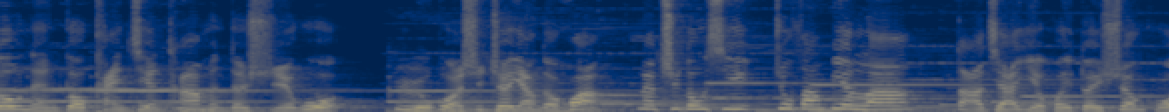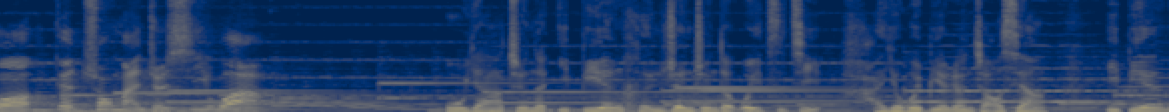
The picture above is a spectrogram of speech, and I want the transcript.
都能够看见它们的食物。如果是这样的话，那吃东西就方便啦，大家也会对生活更充满着希望。乌鸦真的，一边很认真的为自己，还有为别人着想，一边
